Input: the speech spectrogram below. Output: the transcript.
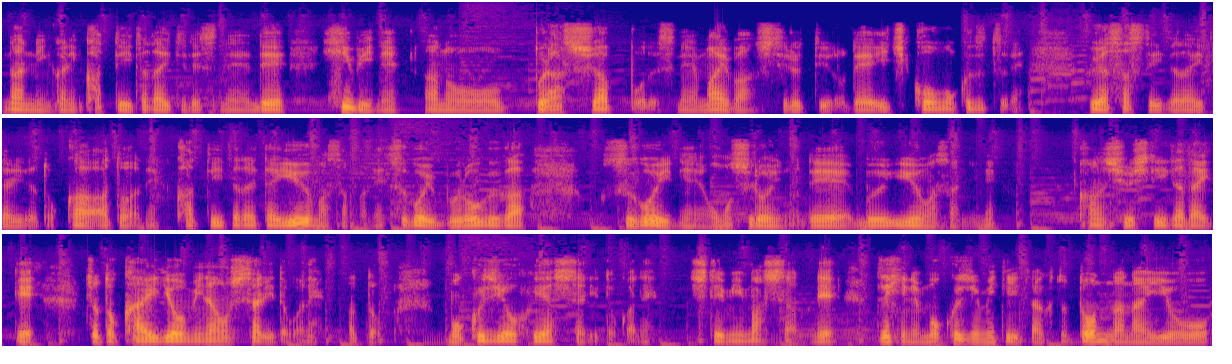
何人かに買っていただいてですね、で、日々ね、あのブラッシュアップをですね、毎晩してるっていうので、1項目ずつね、増やさせていただいたりだとか、あとはね、買っていただいたユーマさんがね、すごいブログがすごいね、面白いので、ブユーマさんにね、監修していただいて、ちょっと開業見直したりとかね、あと、目次を増やしたりとかね、してみましたんで、ぜひね、目次見ていただくとどんな内容を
